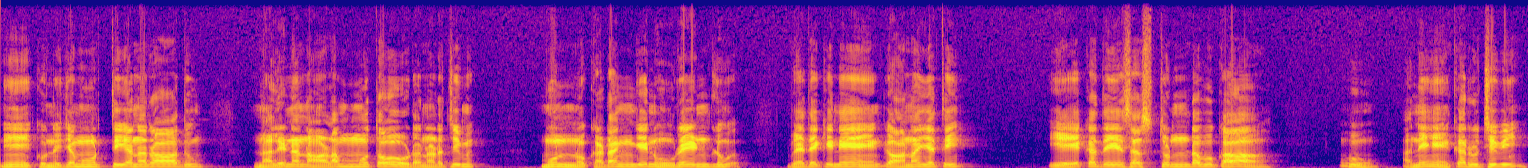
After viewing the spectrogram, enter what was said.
నీకు నిజమూర్తి అనరాదు. నలిన నాళమ్ముతోడ నడచి మున్ను కడంగి నూరేండ్లు వెదకినే గానయతి. ఏకదేశస్తుండవు కా? ఊ అనేక రుచివి.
